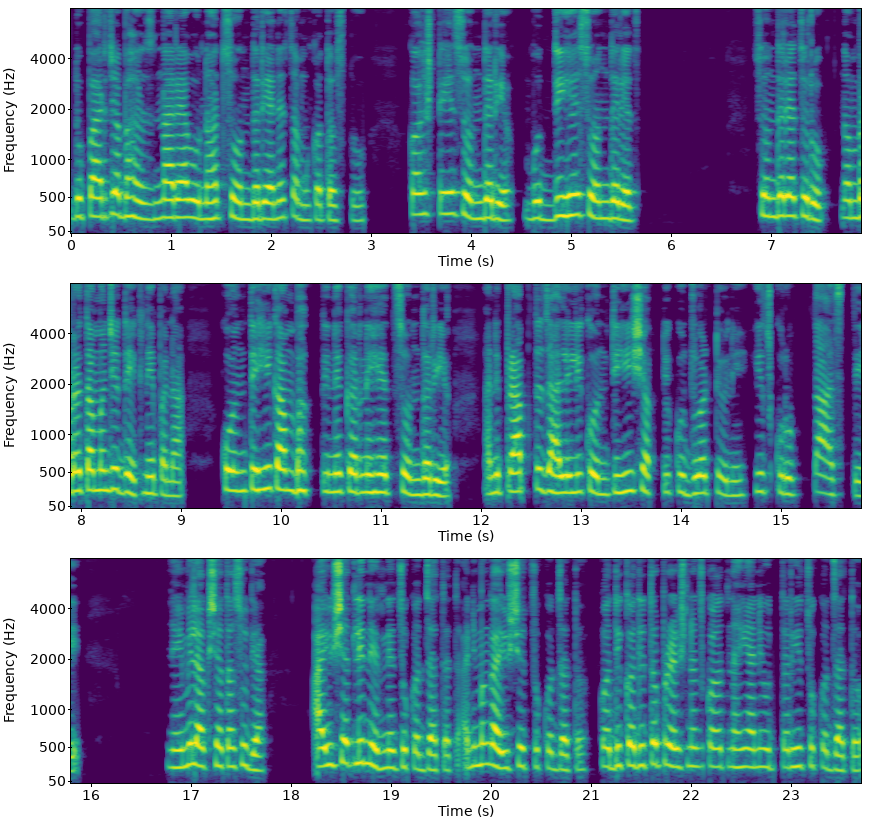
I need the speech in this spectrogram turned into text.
दुपारच्या भाजणाऱ्या उन्हात सौंदर्याने चमकत असतो. कष्ट हे सौंदर्य बुद्धी हे सौंदर्यच सौंदर्याचं रूप. नम्रता म्हणजे देखणेपणा. कोणतेही काम भक्तीने करणे हेच सौंदर्य आणि प्राप्त झालेली कोणतीही शक्ती कुजवत ठेवणे हीच कुरूपता असते. नेहमी लक्षात असू द्या आयुष्यातले निर्णय चुकत जातात आणि मग आयुष्य चुकत जातं. कधी कधी तर प्रश्नच कळत नाही आणि उत्तरही चुकत जातं.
